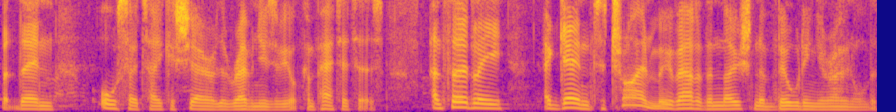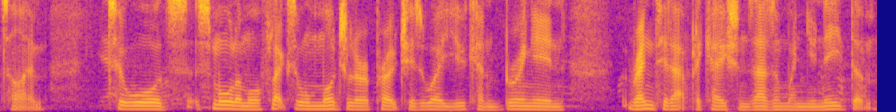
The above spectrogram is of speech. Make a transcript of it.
but then also take a share of the revenues of your competitors. And thirdly, again, to try and move out of the notion of building your own all the time towards smaller, more flexible, modular approaches where you can bring in rented applications as and when you need them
